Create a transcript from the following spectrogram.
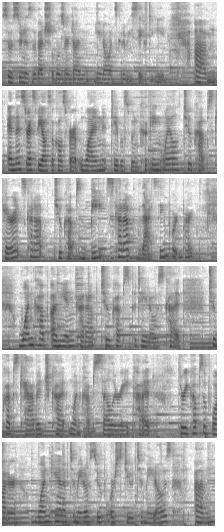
So as soon as the vegetables are done you know it's going to be safe to eat. Um, and this recipe also calls for one tablespoon cooking oil two cups carrots cut up two cups beets cut up that's the important part one cup onion cut up, two cups potatoes cut, two cups cabbage cut, one cup celery cut, 3 cups of water, 1 can of tomato soup or stewed tomatoes. Um,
